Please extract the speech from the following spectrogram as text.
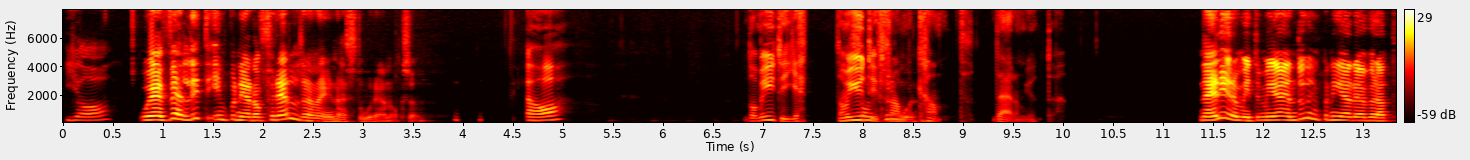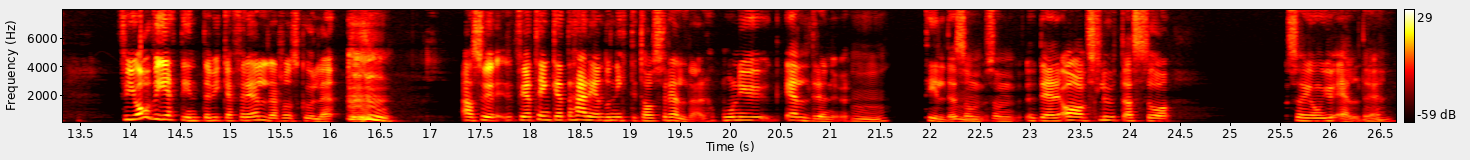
Ja. Och jag är väldigt imponerad av föräldrarna i den här historien också. Ja. De är ju inte, jätte, de är ju inte i tror. framkant. Det är de ju inte. Nej, det är de inte, men jag är ändå imponerad över att... För jag vet inte vilka föräldrar som skulle... alltså, för jag tänker att det här är ändå 90-talsföräldrar. Hon är ju äldre nu. Mm. till det som, som där det avslutas så, så är hon ju äldre. Mm.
